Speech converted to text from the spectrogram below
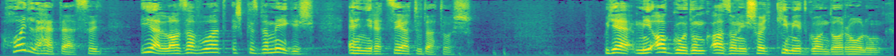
Hogy lehet ez, hogy ilyen laza volt, és közben mégis ennyire céltudatos? Ugye, mi aggódunk azon is, hogy ki mit gondol rólunk.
